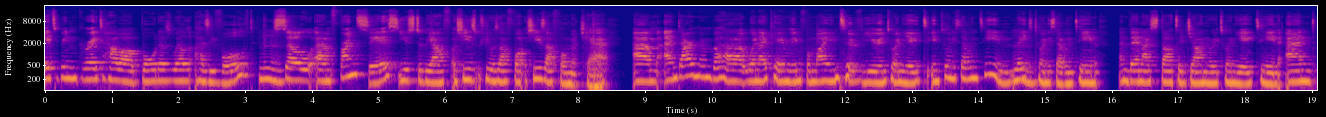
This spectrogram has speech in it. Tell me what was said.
it's been great how our board as well has evolved. So um, Frances used to be our she's she was our she's our former chair. Um, and I remember her when I came in for my interview in 2018, in 2017, late 2017. And then I started January 2018. And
